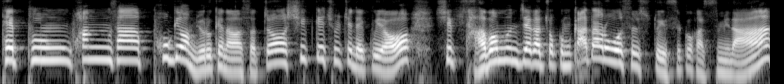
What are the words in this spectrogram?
태풍, 황사, 폭염 이렇게 나왔었죠. 쉽게 출제됐고요. 14번 문제가 조금 까다로웠을 수도 있을 것 같습니다.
